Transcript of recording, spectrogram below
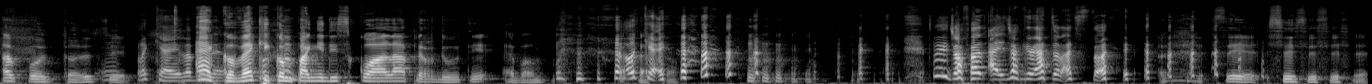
Appunto, sì. Ok, va bene. Ecco, vecchi compagni di scuola perduti. E boh. Ok. tu hai già, fa- hai già creato la storia. sì, sì, sì, sì, sì.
